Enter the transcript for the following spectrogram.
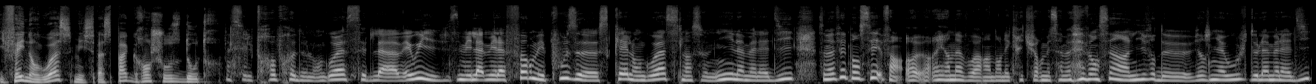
il fait une angoisse, mais il ne se passe pas grand-chose d'autre. Ah, c'est le propre de l'angoisse, c'est de la. Mais oui, mais la, mais la forme épouse euh, ce qu'est l'angoisse, l'insomnie, la maladie. Ça m'a fait penser, enfin, euh, rien à voir hein, dans l'écriture, mais ça m'a fait penser à un livre de Virginia Woolf de la maladie,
